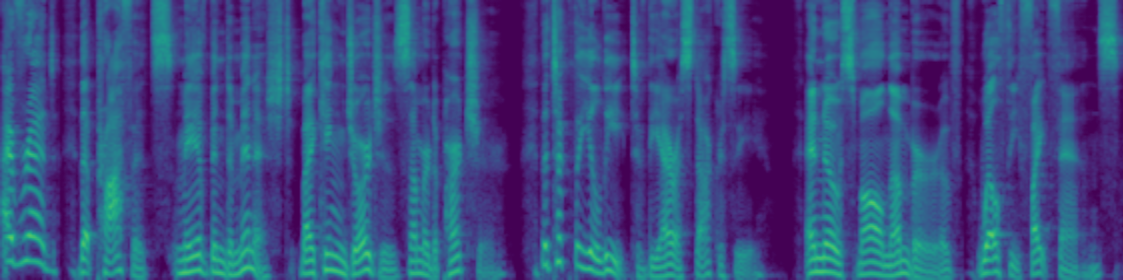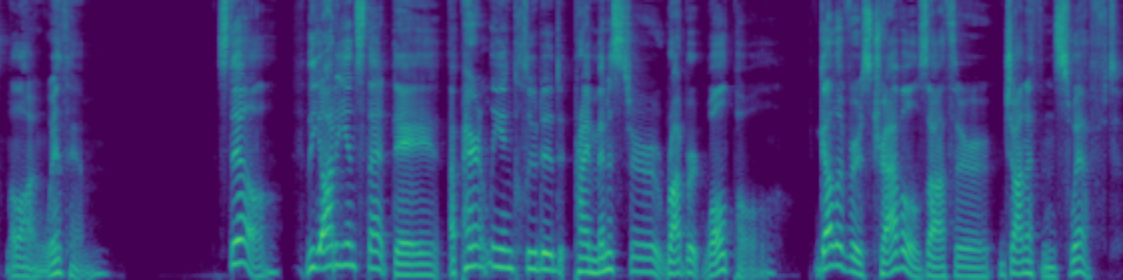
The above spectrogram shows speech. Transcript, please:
I've read that profits may have been diminished by King George's summer departure that took the elite of the aristocracy, and no small number of wealthy fight fans along with him. Still, the audience that day apparently included Prime Minister Robert Walpole, Gulliver's Travels author Jonathan Swift,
